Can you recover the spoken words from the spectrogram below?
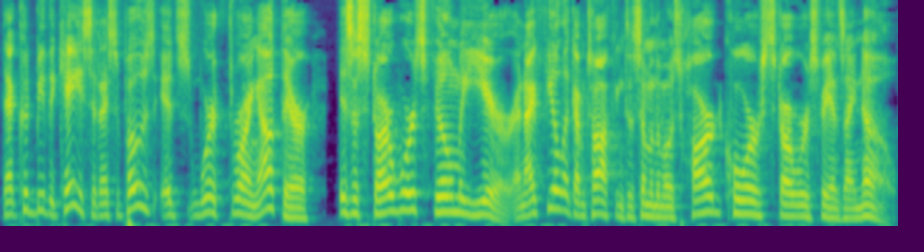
that could be the case. And I suppose it's worth throwing out there is a Star Wars film a year. And I feel like I'm talking to some of the most hardcore Star Wars fans I know.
